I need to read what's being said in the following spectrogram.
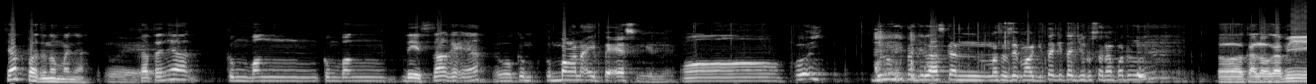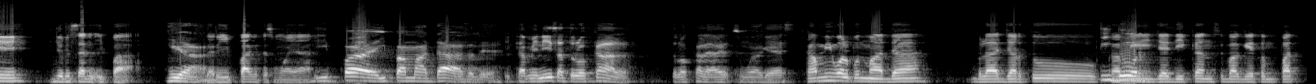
Siapa tuh namanya? Weh. Katanya kembang kembang desa kayaknya. Oh, kem- kembang anak IPS mungkin. ya. Oh, Oh, belum kita jelaskan masa SMA kita, kita jurusan apa dulu? Eh, kalau kami jurusan IPA. Iya. Dari IPA kita semua ya. IPA, IPA Mada saja. Kami ini satu lokal. Satu lokal ya semua guys. kami walaupun mada belajar tuh Tidur. kami jadikan sebagai tempat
